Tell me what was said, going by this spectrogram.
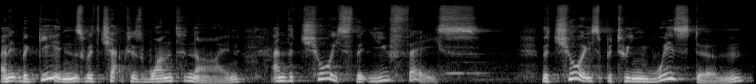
And it begins with chapters 1 to 9 and the choice that you face the choice between wisdom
